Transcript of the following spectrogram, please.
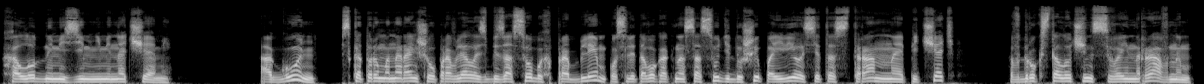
холодными зимними ночами. Огонь, с которым она раньше управлялась без особых проблем, после того, как на сосуде души появилась эта странная печать, вдруг стал очень своенравным,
